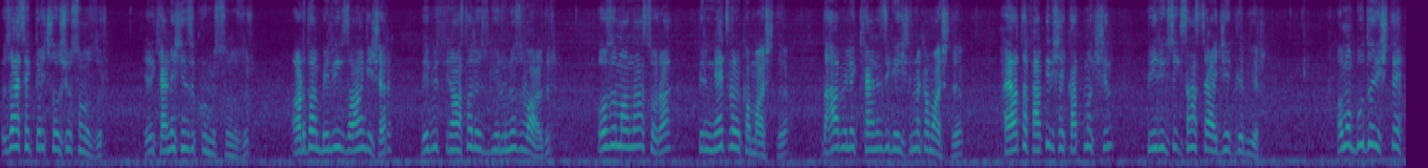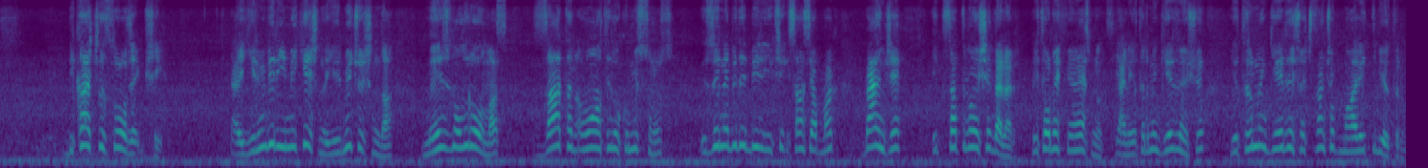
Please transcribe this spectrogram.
Özel sektörde çalışıyorsunuzdur. Ya kendi işinizi kurmuşsunuzdur. Aradan belli bir zaman geçer ve bir finansal özgürlüğünüz vardır. O zamandan sonra bir network amaçlı, daha böyle kendinizi geliştirmek amaçlı, hayata farklı bir şey katmak için bir yüksek lisans tercih edilebilir. Ama bu da işte birkaç yıl sonra olacak bir şey. Yani 21-22 yaşında, 23 yaşında mezun olur olmaz zaten 16 yıl okumuşsunuz. Üzerine bir de bir yüksek lisans yapmak bence iktisatta bana şey derler. Return of investment. Yani yatırımın geri dönüşü. Yatırımın geri dönüşü açısından çok maliyetli bir yatırım.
